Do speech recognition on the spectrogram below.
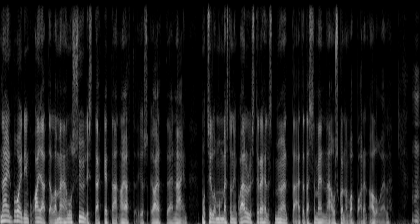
näin voi niin kuin ajatella. Mä en halua syyllistää ketään, jos ajattelee näin. Mutta silloin mun mielestä on niin kuin älyllisesti rehellisesti myöntää, että tässä mennään uskonnonvapauden alueelle. Mm,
